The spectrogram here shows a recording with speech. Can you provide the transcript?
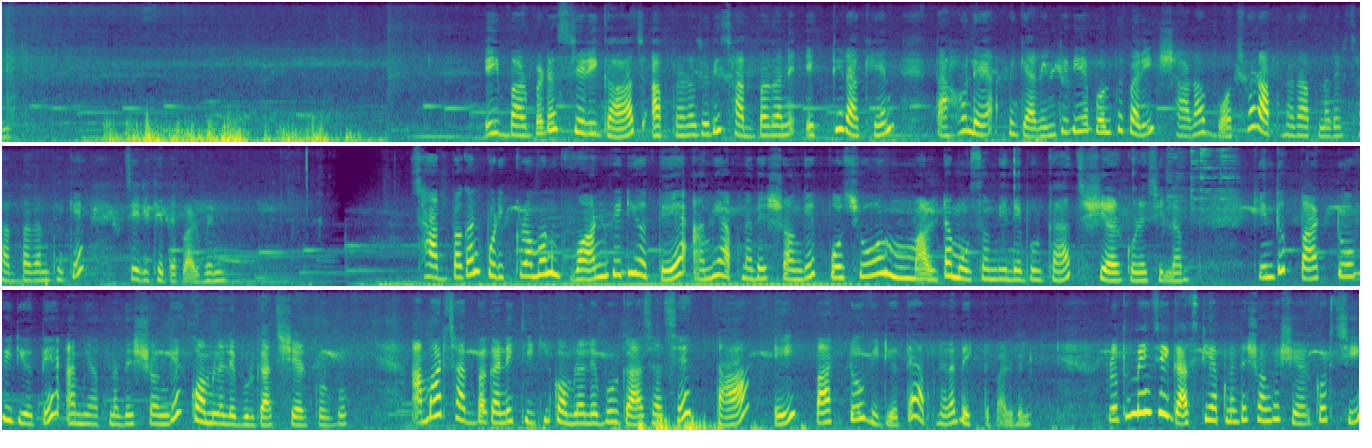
এই বারবাডাস চেরি গাছ আপনারা যদি ছাদ বাগানে একটি রাখেন, তাহলে আমি গ্যারেন্টি দিয়ে বলতে পারি সারা বছর আপনারা আপনাদের ছাদ বাগান থেকে চেরি খেতে পারবেন। ছাদ বাগান পরিক্রমণ ওয়ান ভিডিওতে আমি আপনাদের সঙ্গে প্রচুর মাল্টা মৌসম্বি লেবুর গাছ শেয়ার করেছিলাম। কিন্তু পার্ট টু ভিডিওতে আমি আপনাদের সঙ্গে কমলা লেবুর গাছ শেয়ার করব। আমার ছাদ বাগানে কী কী কমলা লেবুর গাছ আছে তা এই পার্ট টু ভিডিওতে আপনারা দেখতে পারবেন। প্রথমেই যে গাছটি আপনাদের সঙ্গে শেয়ার করছি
